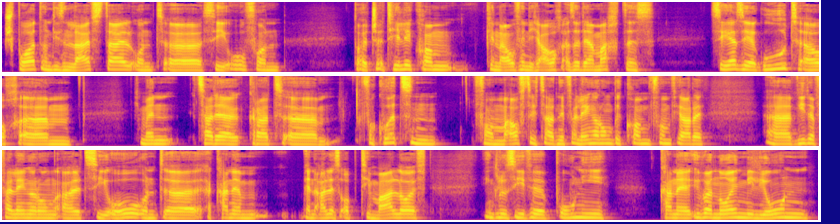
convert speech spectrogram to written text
Sport und diesen Lifestyle und CEO von Deutscher Telekom, genau finde ich auch. Also der macht das sehr, sehr gut. Auch, ähm, ich meine, jetzt hat er gerade vor kurzem vom Aufsichtsrat eine Verlängerung bekommen, fünf Jahre äh, Wiederverlängerung als CEO und äh, er kann ja, wenn alles optimal läuft, inklusive Boni, kann er über neun Millionen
